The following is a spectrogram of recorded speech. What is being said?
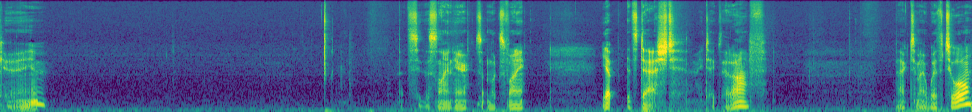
Okay. Let's see this line here. Something looks funny. Yep, it's dashed. Let me take that off. Back to my width tool.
